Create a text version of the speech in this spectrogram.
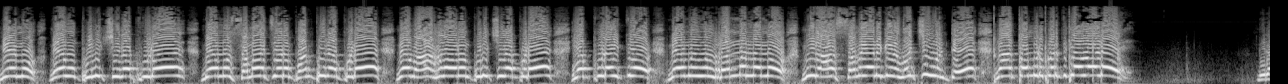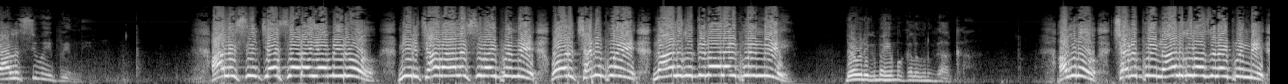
మేము మేము పిలిచినప్పుడే మేము సమాచారం పంపినప్పుడే మేము ఆహ్వానం పిలిచినప్పుడే ఎప్పుడైతే మేము మిమ్మల్ని రమ్మన్నామో మీరు ఆ సమయానికి వచ్చి ఉంటే నా తమ్ముడు బ్రతికేవాడే. మీరు ఆలస్యం అయిపోయింది. ఆలస్యం చేశారయ్యా మీరు. మీరు చాలా ఆలస్యం అయిపోయింది. వారు చనిపోయి నాలుగు దినాలు అయిపోయింది. దేవునికి మహిమ కలుగును గాక అవును చనిపోయి నాలుగు రోజులు అయిపోయింది.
